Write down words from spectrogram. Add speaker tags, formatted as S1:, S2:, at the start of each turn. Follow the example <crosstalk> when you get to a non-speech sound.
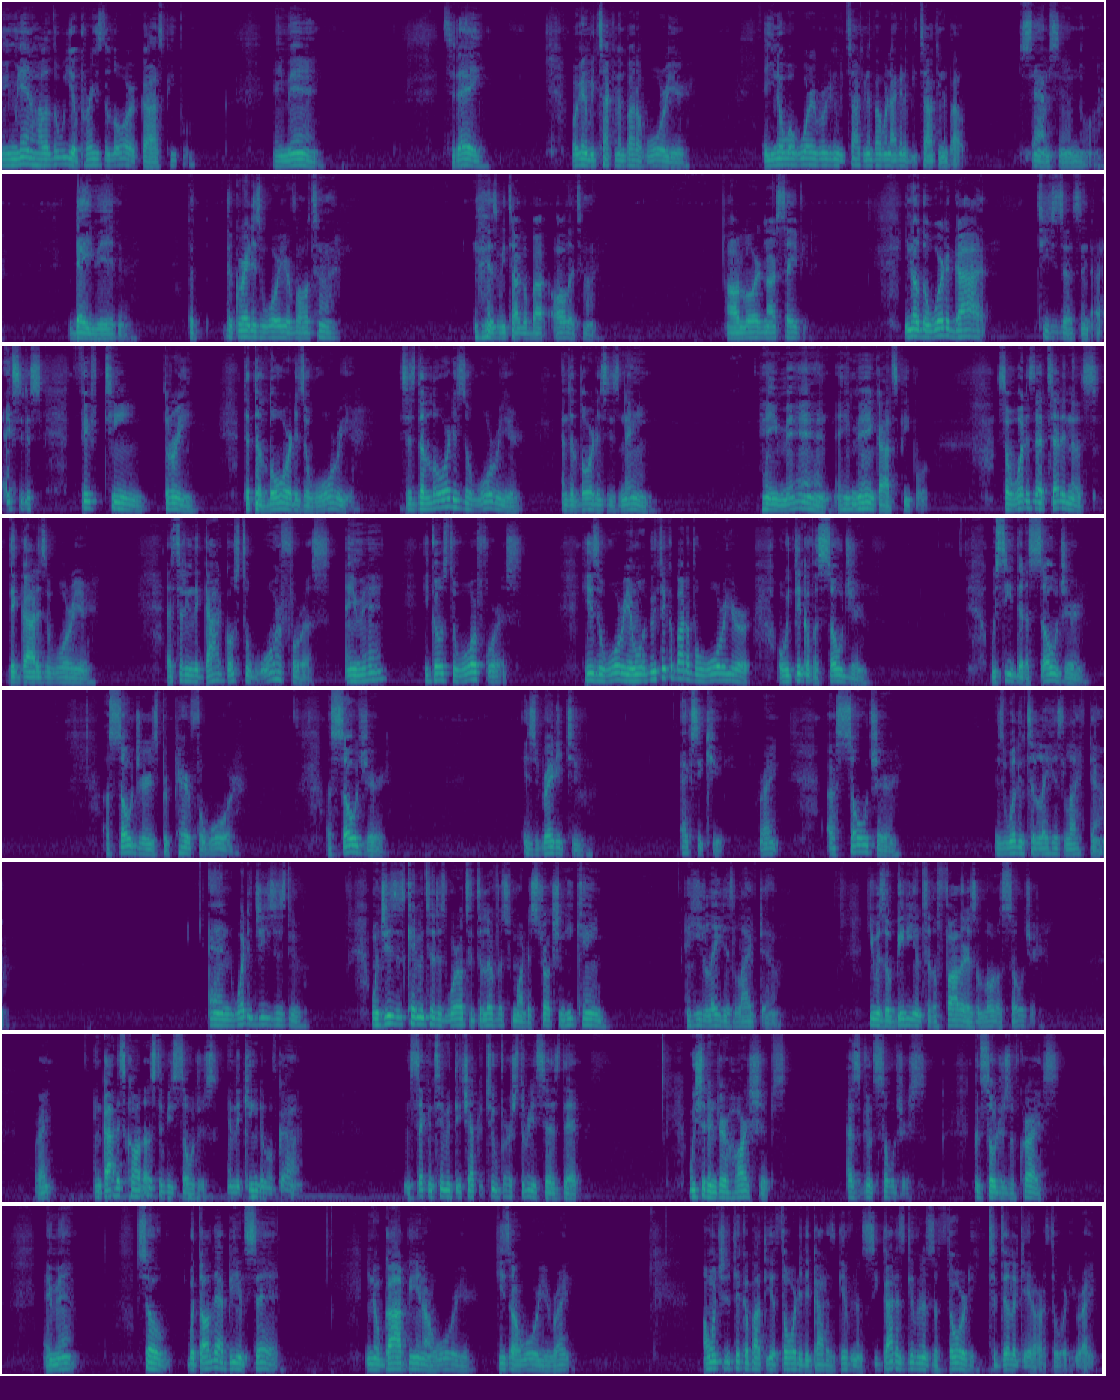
S1: Amen. Hallelujah. Praise the Lord, God's people. Amen. Today, we're going to be talking about a warrior. And you know what warrior we're going to be talking about? We're not going to be talking about Samson or David, or, but the greatest warrior of all time, <laughs> as we talk about all the time. Our Lord and our Savior. You know, the Word of God teaches us in uh, Exodus 15 3 that the Lord is a warrior. It says, The Lord is a warrior, and the Lord is his name. Amen. Amen, God's people. So, what is that telling us? That God is a warrior. That's telling that God goes to war for us. Amen. He goes to war for us. He's a warrior. And when we think about of a warrior or we think of a soldier, we see that a soldier a soldier is prepared for war. A soldier is ready to execute, right? A soldier is willing to lay his life down. And what did Jesus do? When Jesus came into this world to deliver us from our destruction, he came and he laid his life down. He was obedient to the Father as a loyal soldier. Right? And God has called us to be soldiers in the kingdom of God. In 2 Timothy chapter 2, verse 3, it says that we should endure hardships as good soldiers, good soldiers of Christ. Amen. So, with all that being said, you know, God being our warrior, He's our warrior, right? I want you to think about the authority that God has given us. See, God has given us authority to delegate our authority, right?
